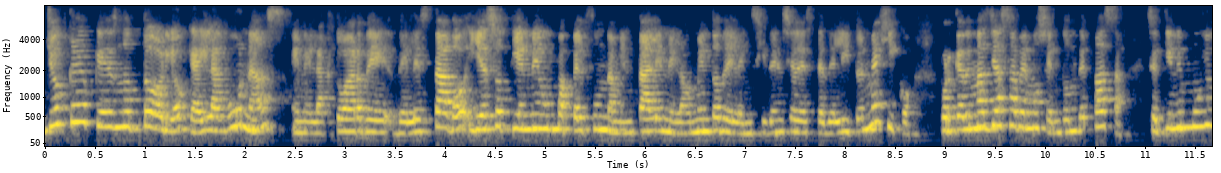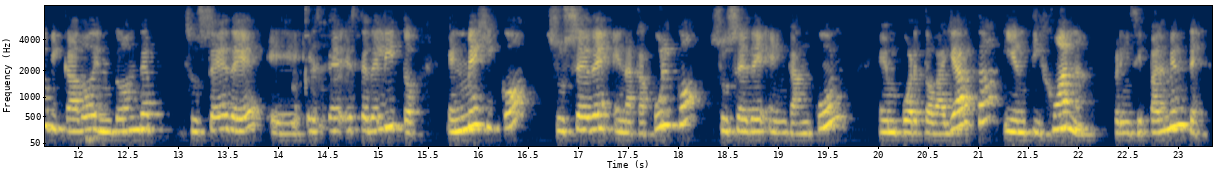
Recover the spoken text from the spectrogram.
yo creo que es notorio que hay lagunas en el actuar del Estado y eso tiene un papel fundamental en el aumento de la incidencia de este delito en México, porque además ya sabemos en dónde pasa, se tiene muy ubicado en dónde sucede eh, este, este delito. En México sucede en Acapulco, sucede en Cancún, en Puerto Vallarta y en Tijuana principalmente.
